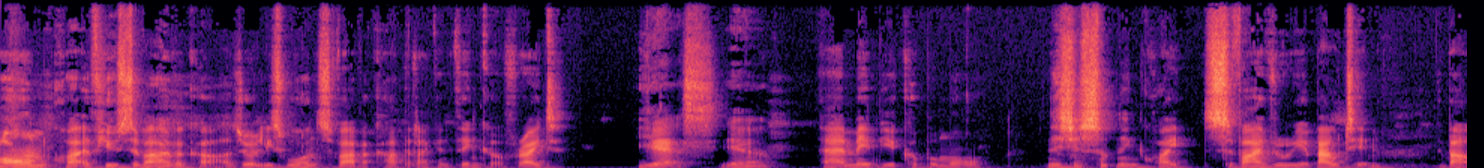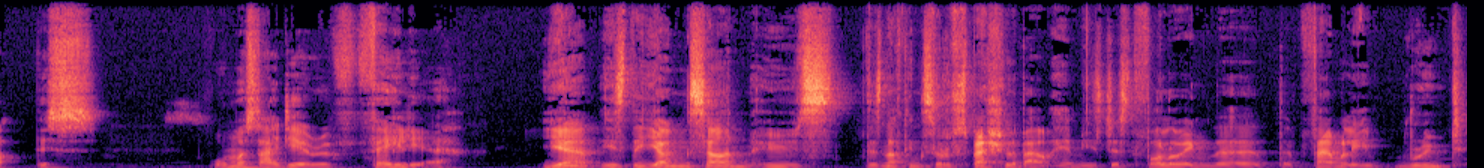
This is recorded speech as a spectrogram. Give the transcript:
on quite a few survivor cards, or at least one survivor card that I can think of, right? Yes, yeah. Uh, maybe a couple more. There's just something quite survivory about him, about this almost idea of failure. Yeah, he's the young son who's there's nothing sort of special about him. He's just following the the family route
